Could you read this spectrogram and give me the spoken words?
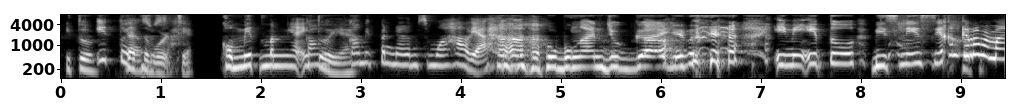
itu. Itu yang That's the susah. words ya. Komitmennya itu Kom- ya. Komitmen dalam semua hal ya. hubungan juga gitu ini itu bisnis ya kan karena memang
